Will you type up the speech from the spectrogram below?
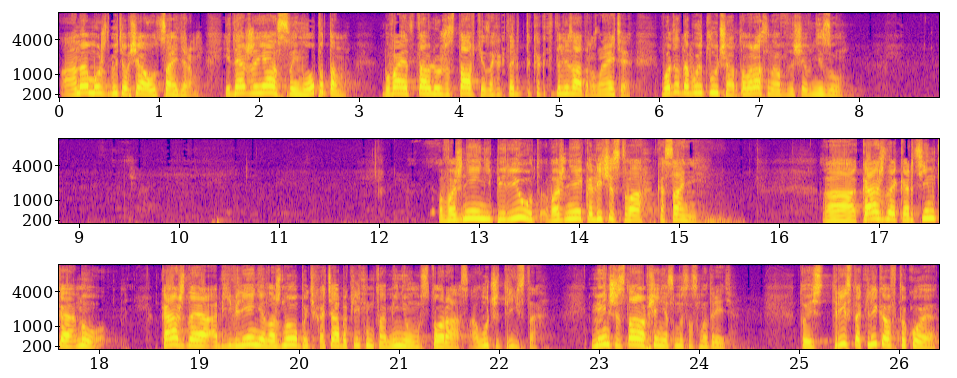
а она может быть вообще аутсайдером. И даже я своим опытом, бывает, ставлю уже ставки за как катализатор, знаете, вот это будет лучше, а потом раз она вообще внизу. важнее не период, важнее количество касаний. А, каждая картинка, ну, каждое объявление должно быть хотя бы кликнуто минимум 100 раз, а лучше 300. Меньше 100 вообще нет смысла смотреть. То есть 300 кликов такое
